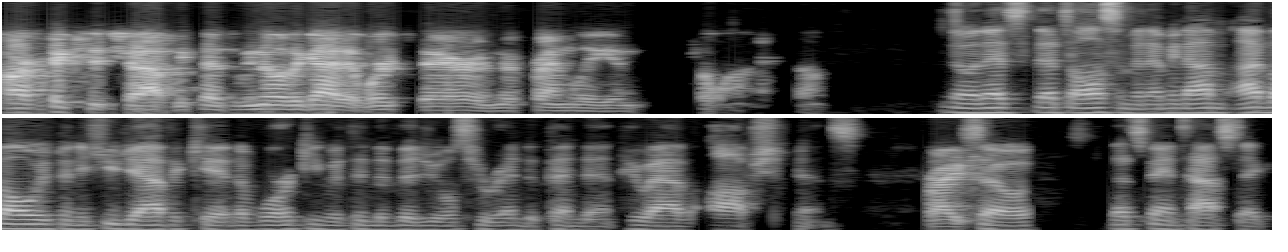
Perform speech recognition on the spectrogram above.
car fix it shop because we know the guy that works there and they're friendly and so on. So. No, that's that's awesome, and I mean, I'm I've always been a huge advocate of working with individuals who are independent, who have options. Right. So that's fantastic.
